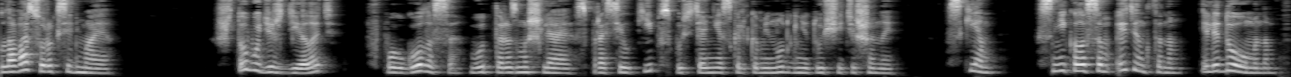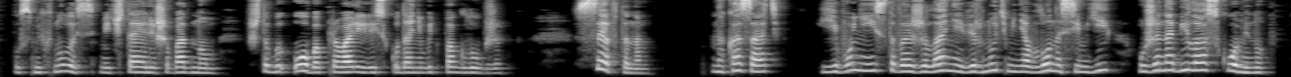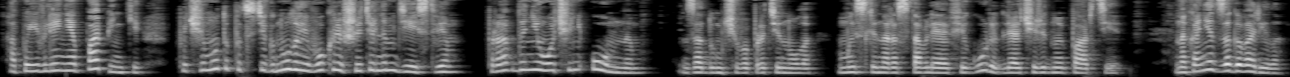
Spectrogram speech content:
Глава 47. «Что будешь делать?» В полголоса, будто размышляя, спросил Кип спустя несколько минут гнетущей тишины. «С кем? С Николасом Эдингтоном или Доуманом?» Усмехнулась, мечтая лишь об одном, чтобы оба провалились куда-нибудь поглубже. «С Эфтоном. Наказать. Его неистовое желание вернуть меня в лоно семьи уже набило оскомину, а появление папеньки почему-то подстегнуло его к решительным действиям. Правда, не очень умным, задумчиво протянула, мысленно расставляя фигуры для очередной партии. Наконец заговорила.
